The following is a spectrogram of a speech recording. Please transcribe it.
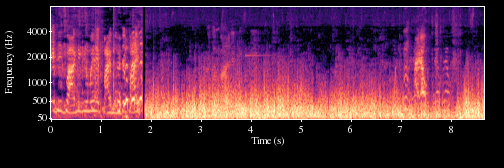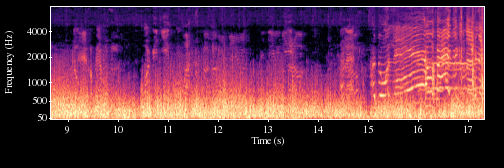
ไอ้ที่ขวางนี่คือไม่ให้ไปผมจะไปไปแล้วเดี๋ยวกาแฟผม โอ้ยมีจีบกูว่ะมีจีมีจีอะไร โดนแล้วได้กาแฟแล้ว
